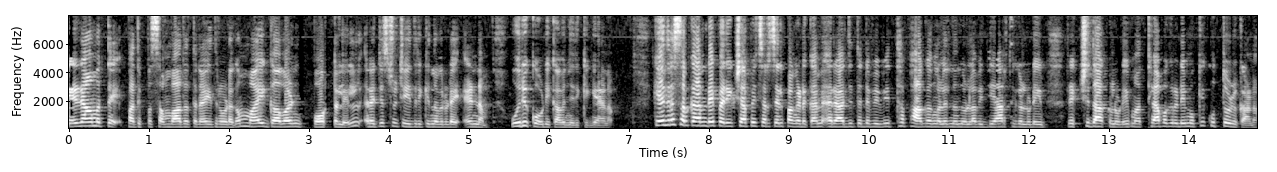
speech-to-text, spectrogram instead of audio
ഏഴാമത്തെ പതിപ്പ് സംവാദത്തിനായി ഇതിനോടകം മൈ ഗവൺ പോർട്ടലിൽ രജിസ്റ്റർ ചെയ്തിരിക്കുന്നവരുടെ എണ്ണം ഒരു കോടി കവിഞ്ഞിരിക്കുകയാണ്. കേന്ദ്ര സർക്കാരിന്റെ പരീക്ഷാ പേ ചർച്ചയിൽ പങ്കെടുക്കാൻ രാജ്യത്തിന്റെ വിവിധ ഭാഗങ്ങളിൽ നിന്നുള്ള വിദ്യാർത്ഥികളുടെയും രക്ഷിതാക്കളുടെയും അധ്യാപകരുടെയും ഒക്കെ കുത്തൊഴുക്കാണ്.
